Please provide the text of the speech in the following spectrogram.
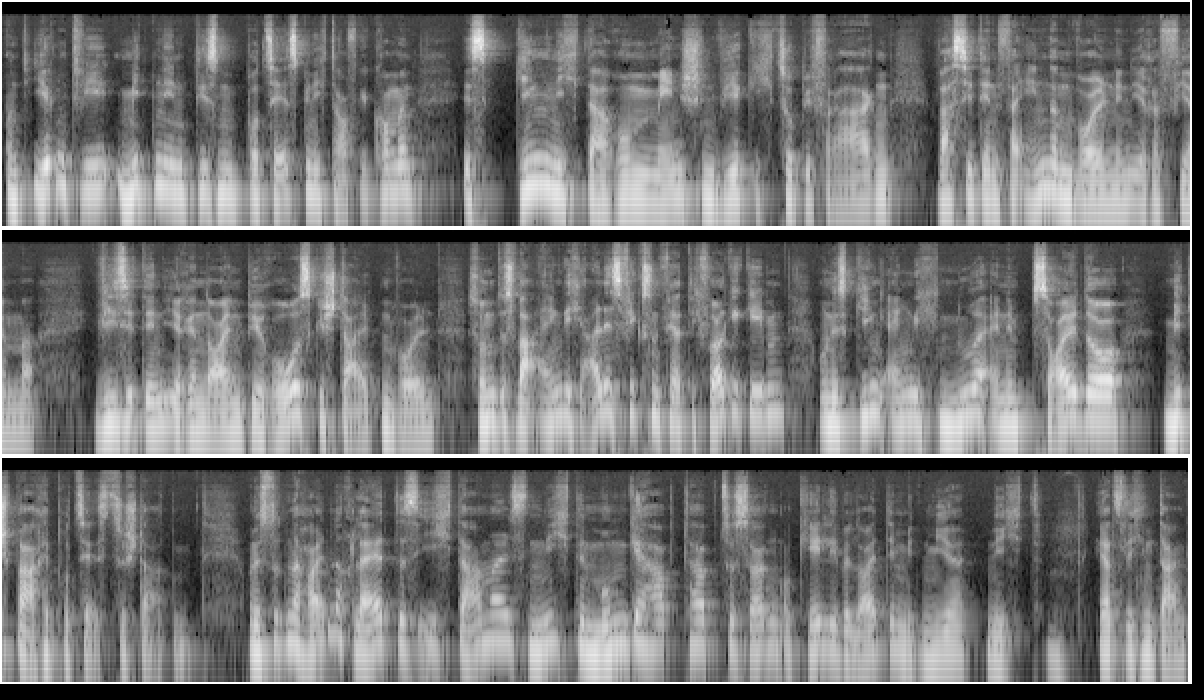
Und irgendwie mitten in diesem Prozess bin ich drauf gekommen, es ging nicht darum, Menschen wirklich zu befragen, was sie denn verändern wollen in ihrer Firma, wie sie denn ihre neuen Büros gestalten wollen, sondern das war eigentlich alles fix und fertig vorgegeben und es ging eigentlich nur einen Pseudo- Mitspracheprozess zu starten. Und es tut mir heute noch leid, dass ich damals nicht den Mumm gehabt habe zu sagen, okay, liebe Leute, mit mir nicht. Herzlichen Dank.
